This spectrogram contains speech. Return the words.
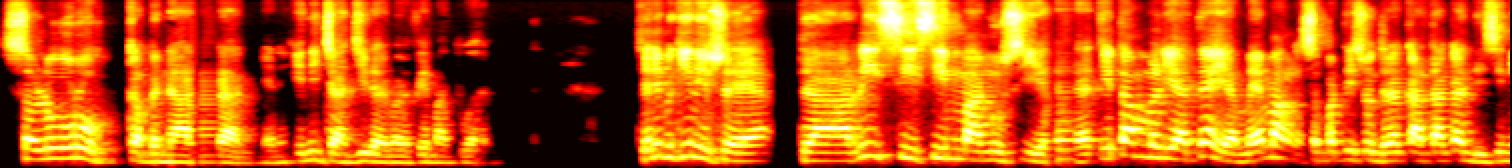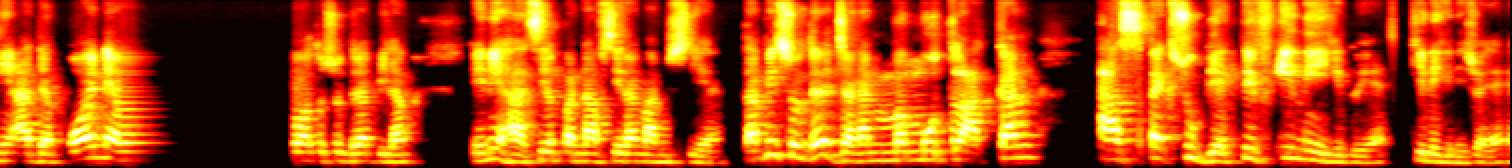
seluruh kebenaran. Ini janji dari firman Tuhan. Jadi begini saya, dari sisi manusia kita melihatnya ya memang seperti saudara katakan di sini ada poin yang waktu saudara bilang ini hasil penafsiran manusia. Tapi saudara jangan memutlakkan aspek subjektif ini gitu ya. Gini gini saya.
